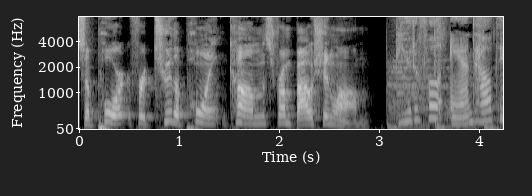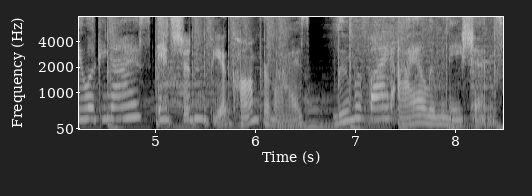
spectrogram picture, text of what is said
Support for To The Point comes from Bausch & Lomb. Beautiful and healthy looking eyes? It shouldn't be a compromise. Lumify Eye Illuminations,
